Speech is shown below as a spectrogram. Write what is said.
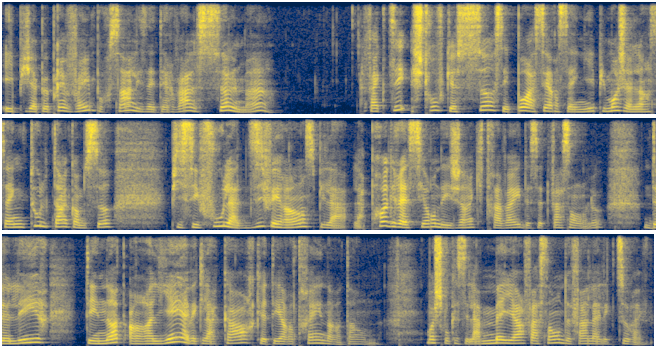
et puis à peu près 20% les intervalles seulement. Fait que, je trouve que ça, c'est pas assez enseigné. Puis moi, je l'enseigne tout le temps comme ça. Puis c'est fou la différence, puis la, la, progression des gens qui travaillent de cette façon-là, de lire tes notes en lien avec l'accord que tu es en train d'entendre. Moi, je trouve que c'est la meilleure façon de faire la lecture à vue.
